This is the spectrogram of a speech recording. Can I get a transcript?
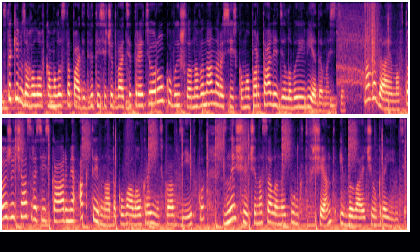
З таким заголовком у листопаді 2023 року вийшла новина на російському порталі Ділової відомості. Нагадаємо, в той же час російська армія активно атакувала українську Авдіївку, знищуючи населений пункт вщент і вбиваючи українців.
